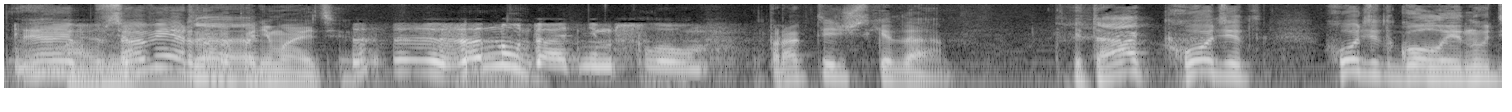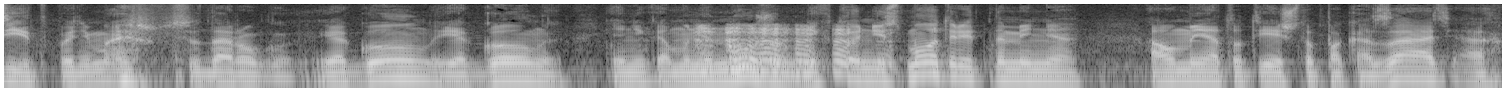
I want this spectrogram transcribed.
понимаю, все? Э, верно, Да. вы понимаете. Э, Зануда, одним словом. Практически да. Итак, Ходит, ходит голый и нудит, понимаешь, всю дорогу. Я голый, я голый, я никому не нужен, никто не смотрит на меня, а у меня тут есть что показать. а,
